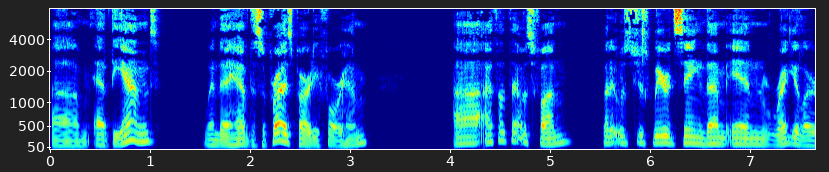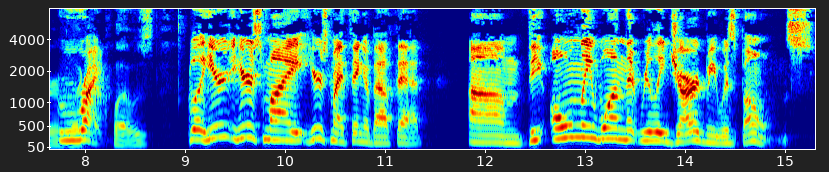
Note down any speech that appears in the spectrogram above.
Um, at the end, when they have the surprise party for him, uh, I thought that was fun, but it was just weird seeing them in regular like, Right. clothes. Well, here here's my here's my thing about that. Um, the only one that really jarred me was Bones,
